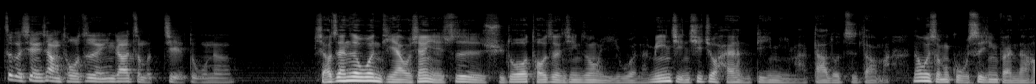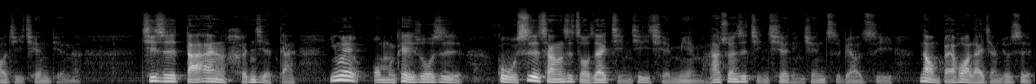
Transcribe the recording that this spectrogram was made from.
这个现象投资人应该怎么解读呢？小詹这个问题啊，我相信也是许多投资人心中的疑问啊。明明景气就还很低迷嘛，大家都知道嘛，那为什么股市已经反弹好几千点呢？其实答案很简单，因为我们可以说是股市常常是走在景气前面嘛，它算是景气的领先指标之一。那我们白话来讲就是。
